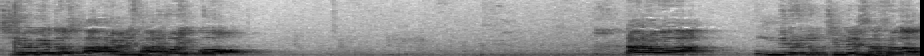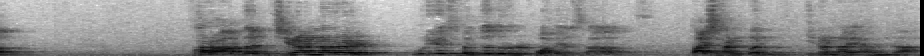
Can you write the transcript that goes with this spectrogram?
지역에도 사람이 살고 있고 나라와 국민을 중심에 서서 살아왔던 지난 날을 우리의 선조들을 보면서 다시 한번 일어나야 합니다.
